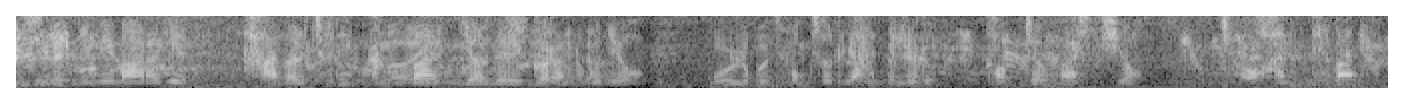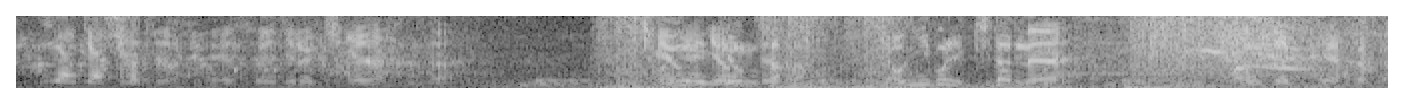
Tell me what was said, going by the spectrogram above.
벨시르님이 말하길 간헐천이 금방 열릴 거라는군요. 로봇 목소리가 안 들려도 걱정 마십시오. 저한테만 이야기하시거든요. 배쇄진을 쳐야 한다. 정의. 병사가 영입을 기다린다. 네. 황제 폐하가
